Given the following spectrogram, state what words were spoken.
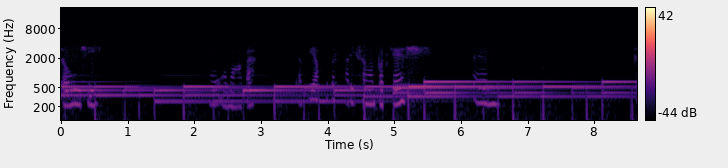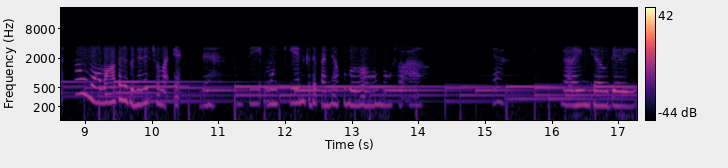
tahu sih mau ngomong apa. Tapi aku tertarik sama podcast. Dan gak tahu mau ngomong apa sebenarnya cuma ya udah nanti mungkin ke depannya aku mau ngomong soal ya nggak lain jauh dari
